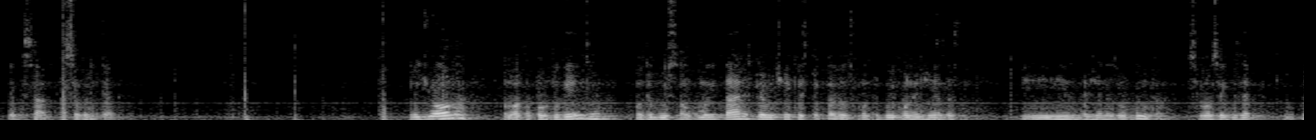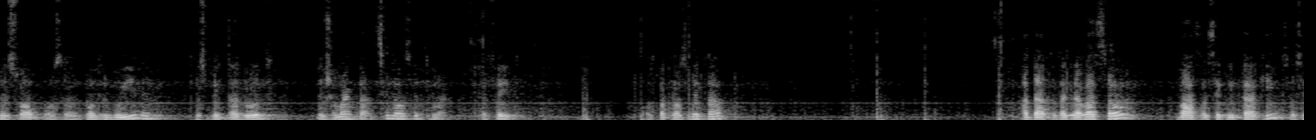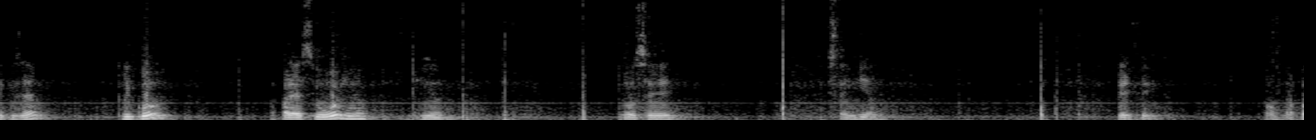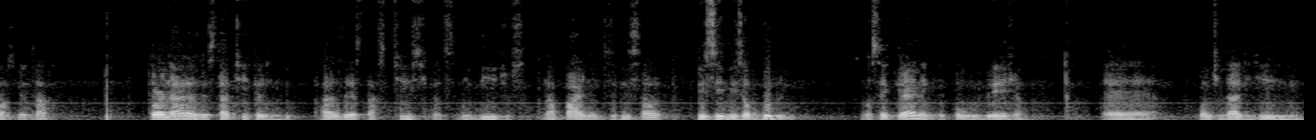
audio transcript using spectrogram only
Você que sabe, seu critério. O idioma, coloca português, né? Contribuição comunitária, permitir que espectadores contribuam com legendas e legendas ocultas. Se você quiser que o pessoal possa contribuir, né? Que os espectadores, deixa marcado. Se não, você desmarca. Perfeito? Vamos para a próxima etapa. A data da gravação. Basta você clicar aqui, se você quiser. Clicou. Aparece hoje, né? Dia você está enviando. Perfeito. Vamos para a próxima etapa. Tornar as estatísticas, as estatísticas de vídeos na página de exibição visíveis ao público. Se você quer né, que o povo veja é, quantidade de,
